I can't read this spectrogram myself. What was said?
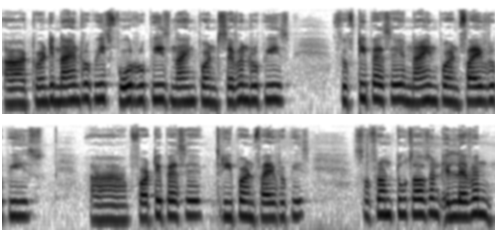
uh, 29 rupees 4 rupees 9.7 rupees 50 paise 9.5 rupees uh, 40 paise 3.5 rupees so from 2011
